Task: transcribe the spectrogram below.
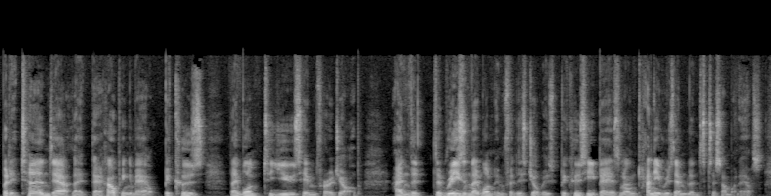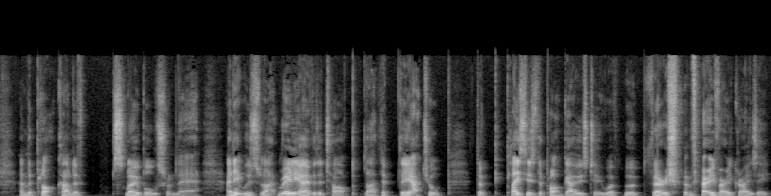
But it turns out that they're helping him out because they want to use him for a job. And the, the reason they want him for this job is because he bears an uncanny resemblance to someone else. And the plot kind of snowballs from there. And it was like really over the top. Like the, the actual the places the plot goes to were, were very, very, very crazy.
